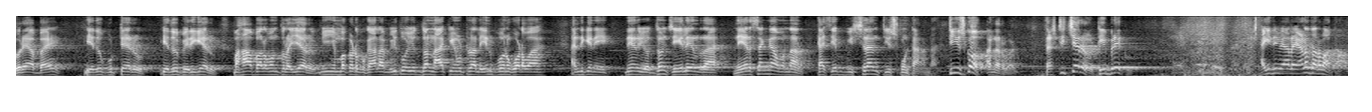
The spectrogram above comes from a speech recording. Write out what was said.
ఒరే అబ్బాయి ఏదో పుట్టారు ఏదో పెరిగారు మహాబలవంతులు అయ్యారు మీ ఇమ్మకడుపు కాల మీతో యుద్ధం నాకేమిట్రా లేనిపోను గొడవ? అందుకని నేను యుద్ధం చేయలేనురా నీరసంగా ఉన్నాను. కాసేపు విశ్రాంతి తీసుకుంటానంట. తీసుకో అన్నారు వాళ్ళు. రెస్ట్ ఇచ్చారు టీ బ్రేక్ ఐదు వేల ఏళ్ళ తర్వాత.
